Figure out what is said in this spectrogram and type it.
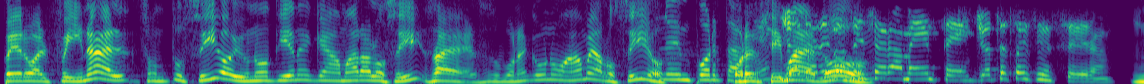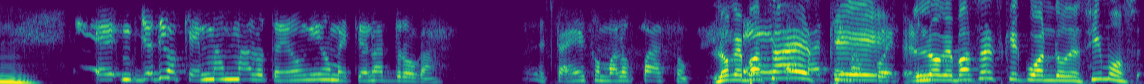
Pero al final son tus hijos y uno tiene que amar a los hijos. O sea, se supone que uno ame a los hijos. No importa Por qué. encima yo de digo todo. sinceramente, yo te soy sincera. Mm. Eh, yo digo que es más malo tener un hijo metido en las drogas. Está en esos malos pasos. Lo que Esa pasa es que lo que pasa es que cuando decimos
